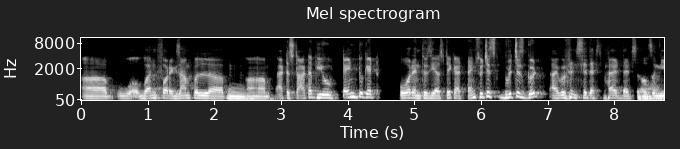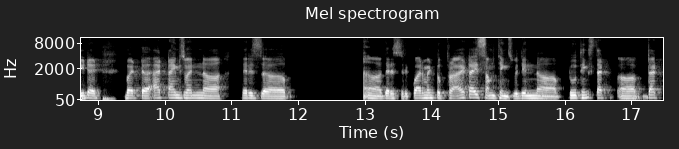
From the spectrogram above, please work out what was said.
Uh, one, for example, uh, Mm. um, at a startup, you tend to get over enthusiastic at times, which is which is good. I wouldn't say that's bad. That's also needed. But uh, at times when uh, there is uh, uh, there is requirement to prioritize some things within uh, two things that uh, that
